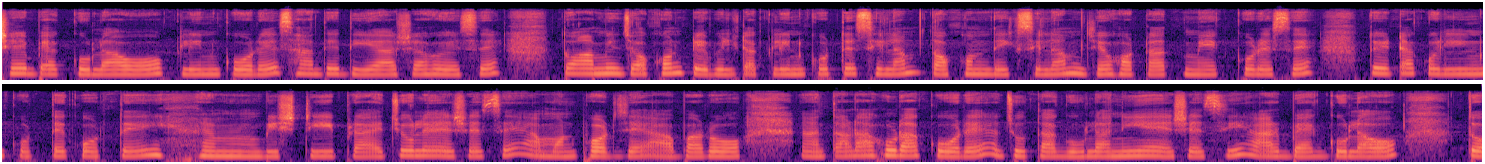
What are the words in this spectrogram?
সেই ব্যাগগুলাও ক্লিন করে ছাদে দিয়ে আসা হয়েছে। তো আমি যখন টেবিলটা ক্লিন করতেছিলাম, তখন দেখছিলাম যে হঠাৎ মেঘ করেছে। তো এটা ক্লিন করতে করতেই বৃষ্টি প্রায় চলে এসেছে। এমন পর্যায়ে আবারও তাড়াহুড়া করে জুতাগুলা নিয়ে এসেছি আর ব্যাগগুলাও। তো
